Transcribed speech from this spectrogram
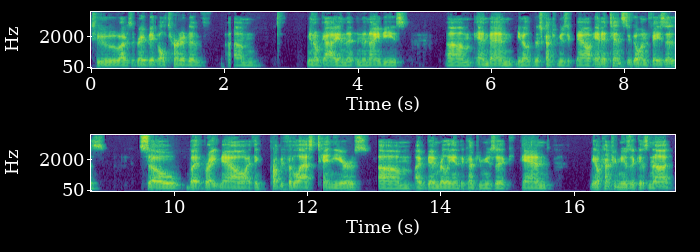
to I was a very big alternative, um, you know, guy in the in the '90s, um, and then you know there's country music now, and it tends to go in phases. So, but right now, I think probably for the last ten years, um, I've been really into country music, and you know, country music is not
